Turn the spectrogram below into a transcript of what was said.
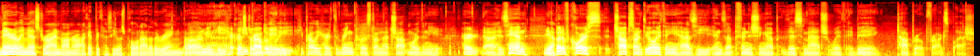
narrowly missed Ryan Von Rocket because he was pulled out of the ring. By, Well, I mean, uh, he he and Katie. probably he probably hurt the ring post on that chop more than he hurt uh, his hand. yeah. But of course, chops aren't the only thing he has. He ends up finishing up this match with a big top rope frog splash.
